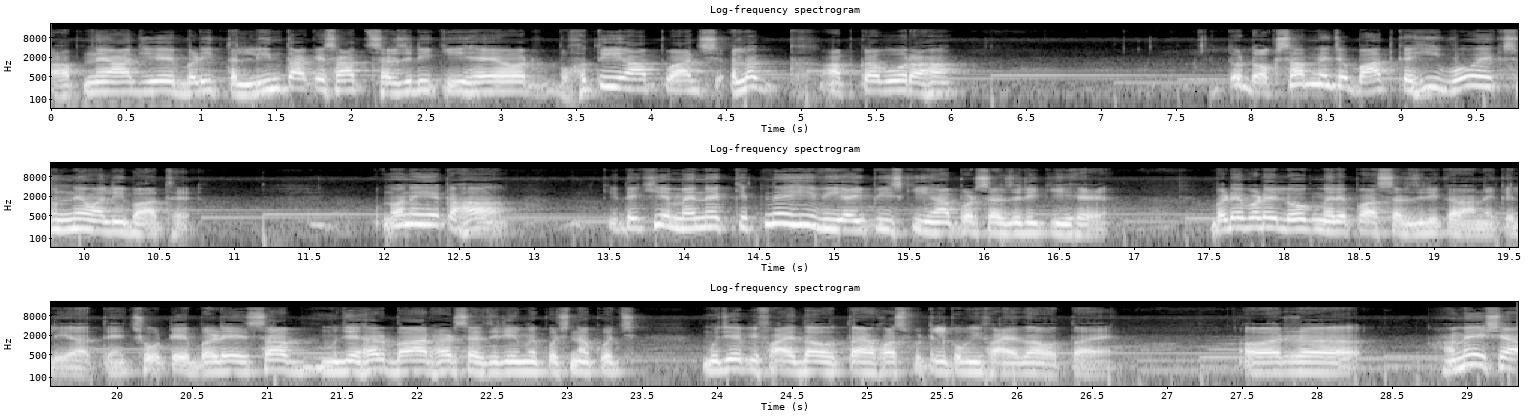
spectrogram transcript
आपने आज ये बड़ी तल्लीनता के साथ सर्जरी की है और बहुत ही आप आज अलग आपका वो रहा। तो डॉक्टर साहब ने जो बात कही वो एक सुनने वाली बात है। उन्होंने ये कहा कि देखिए, मैंने कितने ही वी की यहाँ पर सर्जरी की है। बड़े बड़े लोग मेरे पास सर्जरी कराने के लिए आते हैं छोटे बड़े सब, मुझे हर बार हर सर्जरी में कुछ ना कुछ, मुझे भी फ़ायदा होता है, हॉस्पिटल को भी फ़ायदा होता है। और हमेशा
